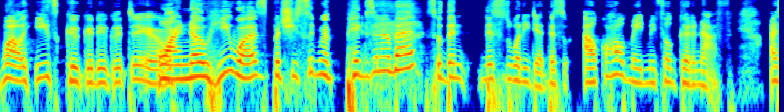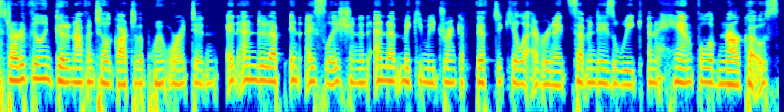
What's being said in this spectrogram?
well, he's kookadookoo too. Well, I know he was, but she's sleeping with pigs in her bed. So then this is what he did. This alcohol made me feel good enough. I started feeling good enough until it got to the point where it didn't. It ended up in isolation. It ended up making me drink a fifth tequila every night, seven days a week, and a handful of Norcos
